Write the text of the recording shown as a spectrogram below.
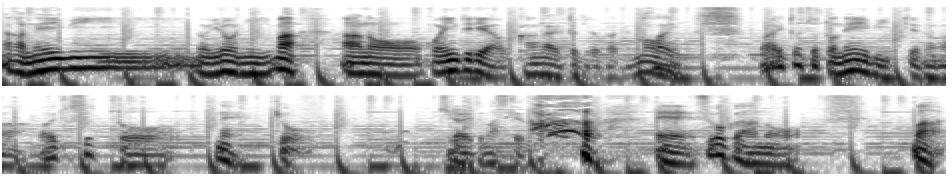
なんかネイビーの色に、まあ、あの、こうインテリアを考える時とかでも、はい。割とちょっとネイビーっていうのが、割とスッと、ね、今日、着られてますけど、えーすごくあの、まあ、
